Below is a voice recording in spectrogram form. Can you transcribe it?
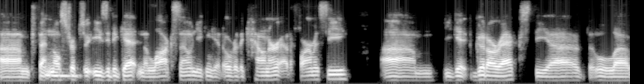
um, fentanyl mm. strips are easy to get in naloxone. You can get over the counter at a pharmacy. Um, you get GoodRx, the, uh, the little uh,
